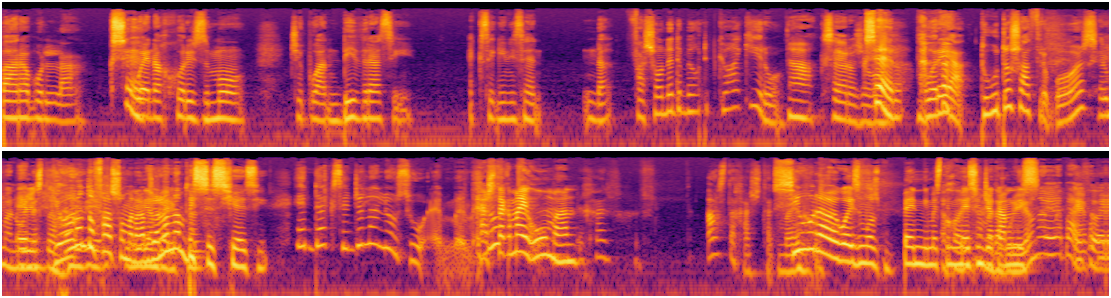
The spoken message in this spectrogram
πάρα πολλά. Ξέρω. Που ένα χωρισμό και που αντίδραση ξεκίνησε να φασώνεται με ό,τι πιο ακύρο. Α, ξέρω κι εγώ. Ξέρω. Ωραία, τούτος ο άνθρωπος Ξέρουμε εν όλες το- πιο- Όλο το ίδια- φάσο ίδια να θέλω να μπει περίπτωση. σε σχέση. Εντάξει, δεν λέω σου. ε, ε, ενώ- Hashtag my woman. Χα- Ας τα hashtag. μα. Σίγουρα ο εγωισμός μπαίνει μες στη μέση Εχωρίσαμε και τα κάνεις πουλίων, αλλά πάλι Ε, εγώ θωρείς.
